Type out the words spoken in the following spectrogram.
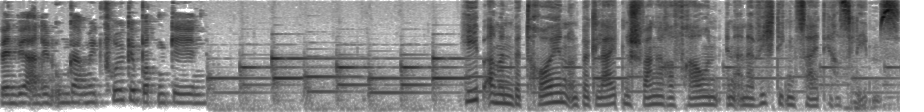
wenn wir an den Umgang mit Frühgeburten gehen. Hebammen betreuen und begleiten schwangere Frauen in einer wichtigen Zeit ihres Lebens.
